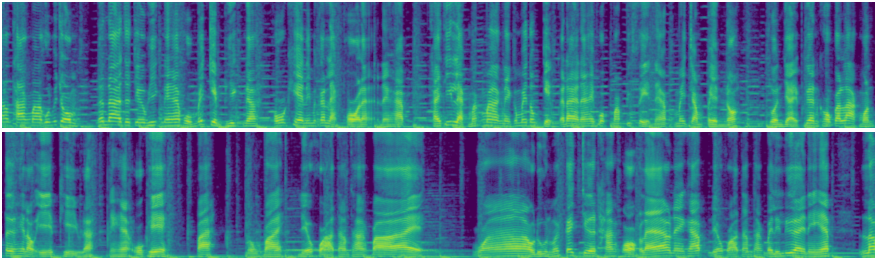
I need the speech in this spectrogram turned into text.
ตามทางมาคุณผู้ชมน่าจะเจอพริกนะฮะผมไม่เก็บพริกนะเพราะว่าแค่นี้มันก็แหลกพอแล้วนะครับใครที่แหลกมากๆเนี่ยก็ไม่ต้องเก็บก็ได้นะไอ้พวกปั๊บพิเศษนะครับไม่จำเป็นเนาะส่วนใหญ่เพื่อนเขาก็ลากมอนเตอร์ให้เรา AFK อยู่แล้วนะฮะโอเคไปตรงไปเลี้ยวขวาตามทางไป ว้าวดูเหมือนว่าใกล้เจอทางออกแล้วนะครับเลี้ยวขวาตามทางไปเรื่อยๆนะครับเรา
